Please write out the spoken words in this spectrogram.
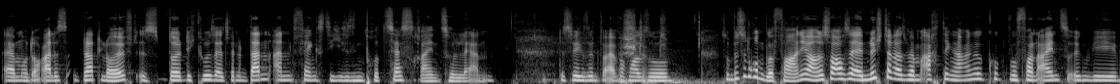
ähm, und auch alles glatt läuft, ist deutlich größer, als wenn du dann anfängst, dich in diesen Prozess reinzulernen. Deswegen sind wir einfach mal so, so ein bisschen rumgefahren. Ja, und es war auch sehr nüchtern. Also wir haben acht Dinge angeguckt, wovon eins irgendwie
